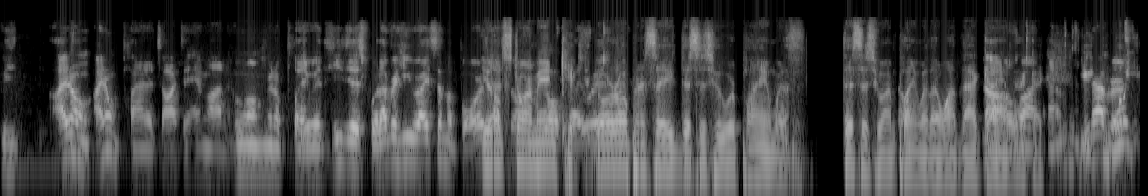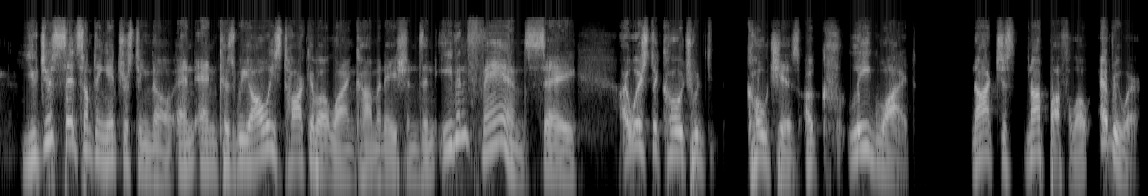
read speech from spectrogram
we, I don't I don't plan to talk to him on who I'm going to play with. He just whatever he writes on the board. You don't storm in, kick the door open, and say, "This is who we're playing with. This is who I'm playing with. I want that guy." No, that guy. You, you, you just said something interesting though, and and because we always talk about line combinations, and even fans say, "I wish the coach would coaches uh, league wide, not just not Buffalo, everywhere.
